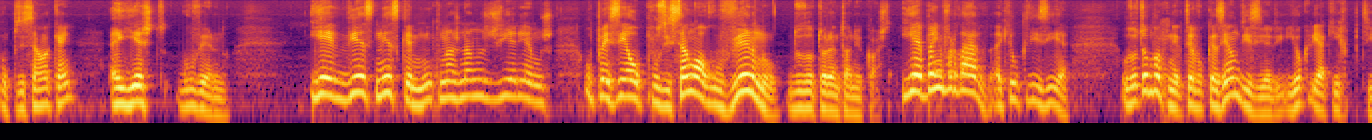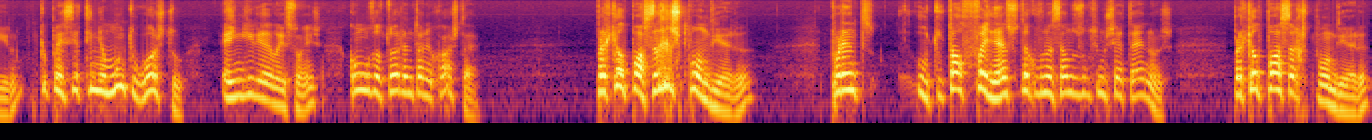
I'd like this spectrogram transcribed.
Oposição a quem? A este governo. E é desse, nesse caminho que nós não nos desviaremos. O PSD é oposição ao governo do Dr. António Costa. E é bem verdade aquilo que dizia. O Dr. Montenegro teve ocasião de dizer, e eu queria aqui repetir, que o PSD tinha muito gosto em ir a eleições com o Dr. António Costa. Para que ele possa responder perante o total falhanço da governação dos últimos sete anos. Para que ele possa responder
